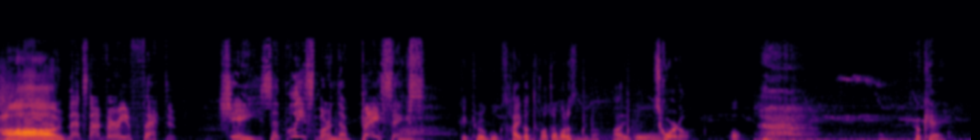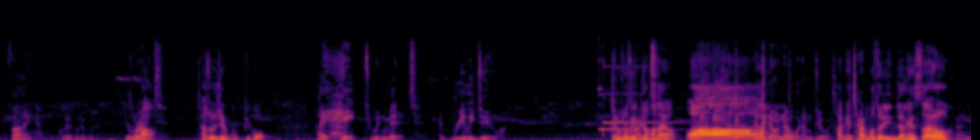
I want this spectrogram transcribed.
아, That's not very effective. Jeez, at least learn the basics. 결국 사이가 틀어져 버렸습니다. 아이고. Squirtle. 어, Okay, fine. 그래 그래 그래. You're 설마 right. 자존심 굽히고 I hate to admit it. I really do. But 잘못을. 인정하나요? I 와, really don't know what I'm doing. 자기 잘못을 인정했어요. I'm,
